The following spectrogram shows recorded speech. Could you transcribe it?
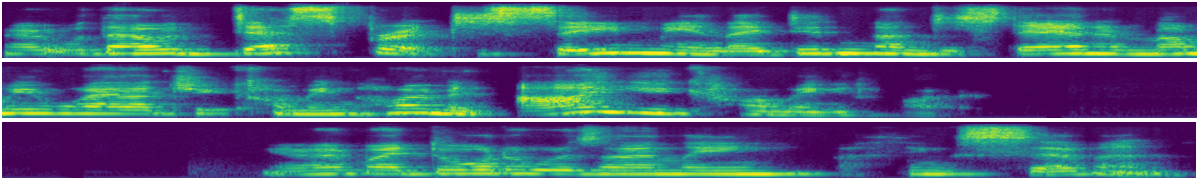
Well, They were desperate to see me and they didn't understand. And mummy, why aren't you coming home? And are you coming home? You know, my daughter was only, I think, seven.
